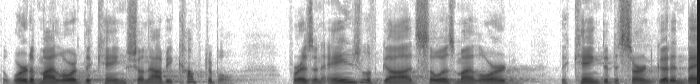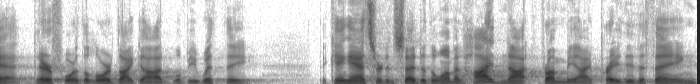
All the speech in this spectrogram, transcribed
The word of my lord the king shall now be comfortable. For as an angel of God, so is my Lord the king to discern good and bad. Therefore, the Lord thy God will be with thee. The king answered and said to the woman, Hide not from me, I pray thee, the thing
